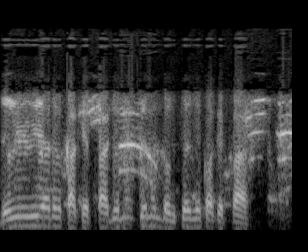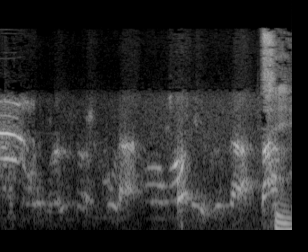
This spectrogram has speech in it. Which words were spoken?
Yo vivía en el Caquetá, yo nací en el Doncello Caquetá. Sí.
